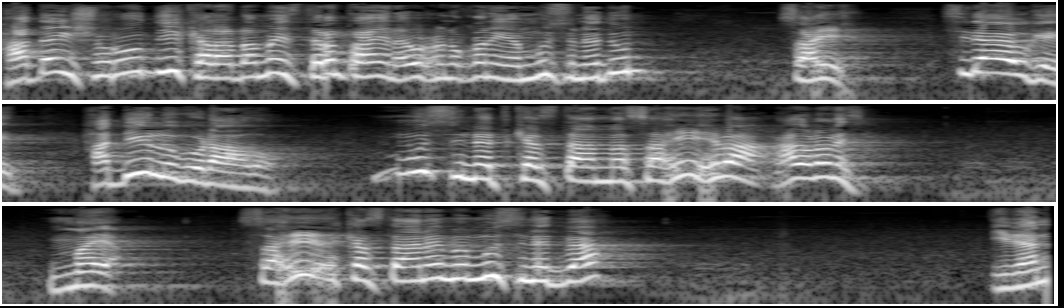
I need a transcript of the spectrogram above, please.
hadday shuruuddii kale dhammaystiran tahayna wuxuu noqonayaa musnadun saxiix. Sidaa awgeed haddii lagu dhaahdo musnad kastaa ma saxiix ba? Maxaad odhanaysaa? Maya. Saxiix kastaana ma musnad ba? Idan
